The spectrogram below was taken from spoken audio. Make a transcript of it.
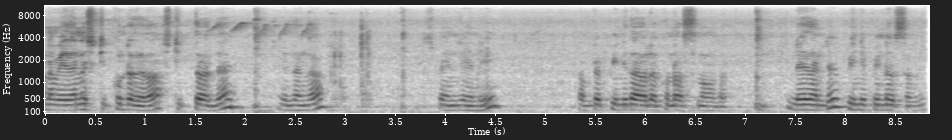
మనం ఏదైనా స్టిక్ ఉంటుంది కదా స్టిక్తో అయితే ఈ విధంగా స్పెండ్ చేయండి. అప్పుడే పిండి తగలకుండా వస్తుందన్నమాట. లేదంటే పిండి పిండి వస్తుంది.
